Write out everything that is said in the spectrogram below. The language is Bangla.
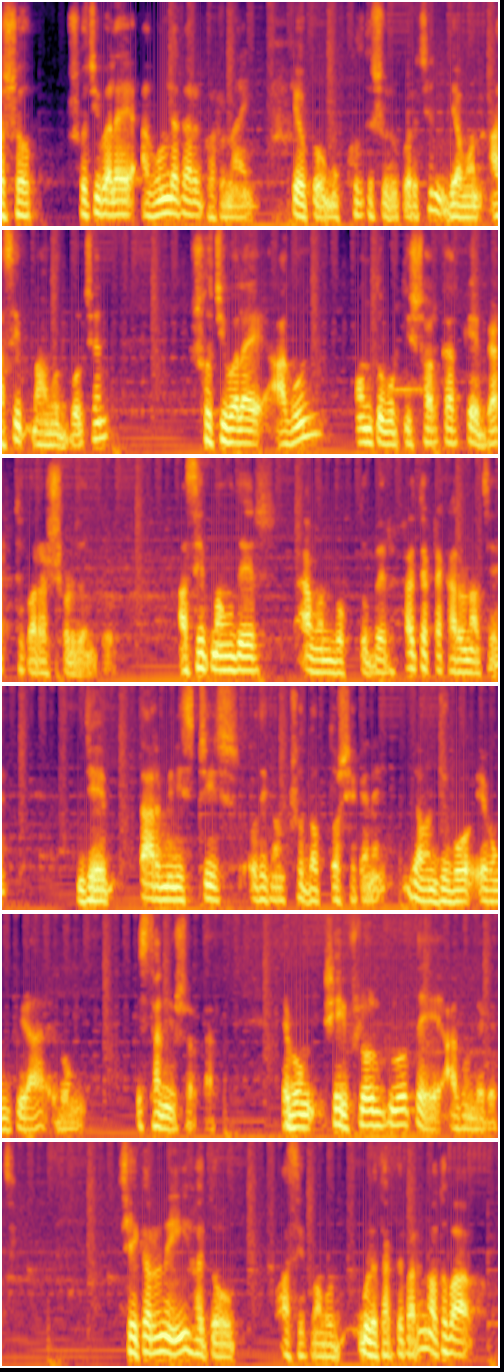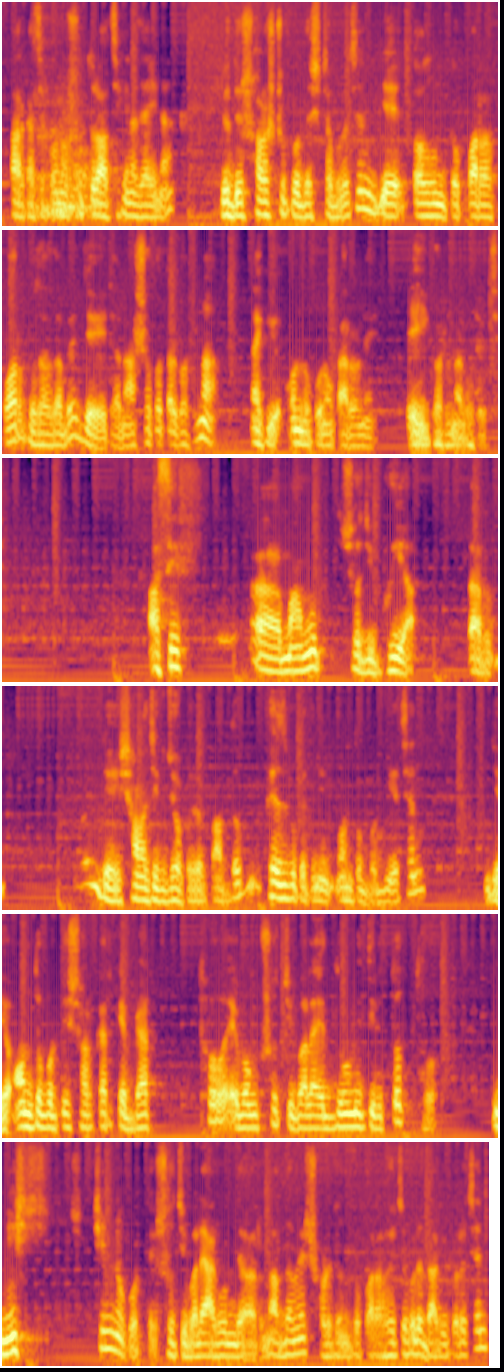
দর্শক, সচিবালয়ে আগুন লাগার ঘটনায় কেউ কেউ মুখ খুলতে শুরু করেছেন, যেমন আসিফ মাহমুদ বলছেন, সচিবালয়ে আগুন, অন্তর্বর্তী সরকারকে ব্যর্থ করার ষড়যন্ত্র। আসিফ মাহমুদের এমন বক্তব্যের হয়তো একটা কারণ আছে যে তার মিনিস্ট্রির অধিকাংশ দপ্তর সেখানে, যেমন যুব এবং ক্রীড়া এবং স্থানীয় সরকার, এবং সেই ফ্লোরগুলোতে আগুন লেগেছে। সেই কারণেই হয়তো আসিফ মাহমুদ বলে থাকতে পারেন, অথবা তার কাছে কোনো সূত্র আছে কিনা জানি না। যদিও স্বরাষ্ট্র প্রদেশটা বলেছেন যে তদন্ত করার পর বোঝা যাবে যে এটা নাশকতার ঘটনা নাকি অন্য কোনো কারণে এই ঘটনা ঘটেছে। আসিফ মাহমুদ সজীব ভুইয়া তার যে সামাজিক যোগাযোগ মাধ্যম ফেসবুকে তিনি মন্তব্য দিয়েছেন যে অন্তর্বর্তী সরকারকে ব্যর্থ এবং সচিবালয়ে দুর্নীতির তথ্য নিশ্চিহ্ন করতে সচিবালয়ে আগুন দেওয়ার মাধ্যমে ষড়যন্ত্র করা হয়েছে বলে দাবি করেছেন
